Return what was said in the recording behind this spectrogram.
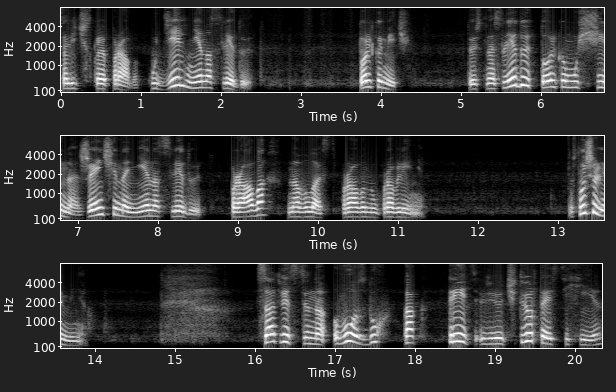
Солическое право. Кудель не наследует, только меч. То есть наследует только мужчина, женщина не наследует право на власть, право на управление. Услышали меня? Соответственно, воздух как треть, четвертая стихия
